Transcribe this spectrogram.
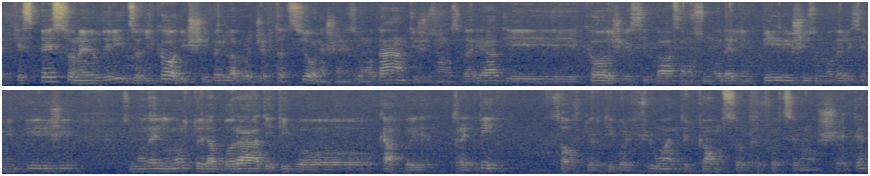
Perché spesso nell'utilizzo di codici per la progettazione, ce ne sono tanti, ci sono svariati codici che si basano su modelli empirici, su modelli semi-empirici, su modelli molto elaborati tipo calcoli 3D, software tipo il Fluent, il Comsol che forse conoscete,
